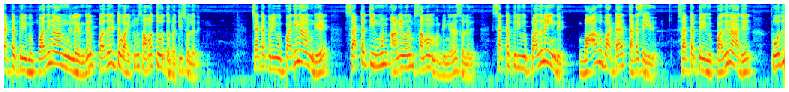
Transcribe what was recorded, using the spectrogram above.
சட்டப்பிரிவு பதினான்குலேருந்து பதினெட்டு வரைக்கும் சமத்துவத்தை பற்றி சொல்லுது. சட்டப்பிரிவு பதினான்கு சட்டத்தின் முன் அனைவரும் சமம் அப்படிங்கிறத சொல்லுது. சட்டப்பிரிவு பதினைந்து பாகுபாட்டை தடை செய்யுது. சட்டப்பிரிவு பதினாறு பொது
